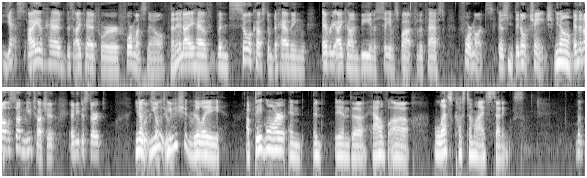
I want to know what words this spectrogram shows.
Yes, I have had this iPad for four months now, That it? and I have been so accustomed to having every icon be in the same spot for the past four months because they don't change. You know, And then all of a sudden, you touch it, and you just start. You know, you you it. should really update more and and and uh, have uh, less customized settings. But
